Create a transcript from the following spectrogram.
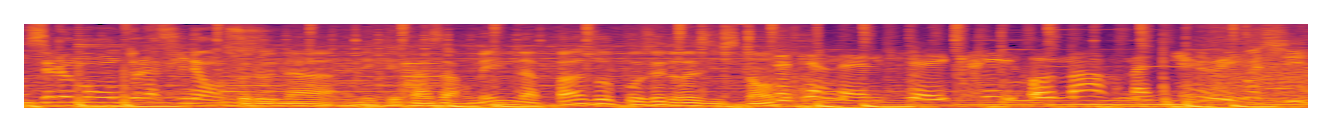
C'est le monde de la finance. Colonna n'était pas armé, il n'a pas opposé de résistance. C'est bien elle qui a écrit Omar m'a tué. Voici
